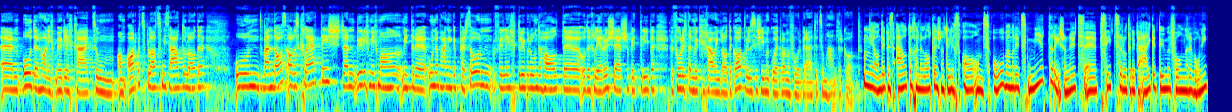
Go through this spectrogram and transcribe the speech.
Ähm, oder habe ich die Möglichkeit, zum am Arbeitsplatz mein Auto zu laden? Und wenn das alles geklärt ist, dann würde ich mich mal mit einer unabhängigen Person vielleicht darüber unterhalten oder ein bisschen Recherche betreiben, bevor ich dann wirklich auch in den Laden gehe, weil es ist immer gut, wenn man vorbereitet zum Händler geht. Ja, und eben das Auto können laden ist natürlich das A und das O. Wenn man jetzt Mieter ist und nicht äh, Besitzer oder eben Eigentümer von einer Wohnung,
